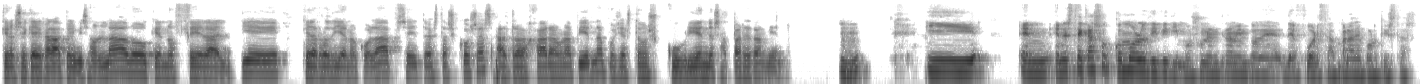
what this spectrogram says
que no se caiga la pelvis a un lado, que no ceda el pie, que la rodilla no colapse, todas estas cosas, al trabajar a una pierna, pues ya estamos cubriendo esa parte también. Y en, este caso, ¿cómo lo dividimos un entrenamiento de fuerza para deportistas?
